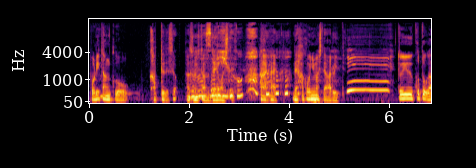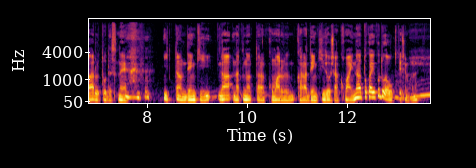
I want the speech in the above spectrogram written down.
ポリタンクを買ってですよ。ガソリンスタンド電話して、はいはい、で運びまして歩いて。ということがあるとですね 一旦電気がなくなったら困るから電気自動車は怖いなとかいうことが起きてしまうね。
